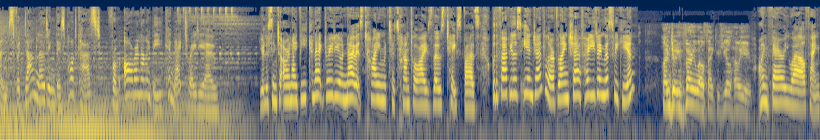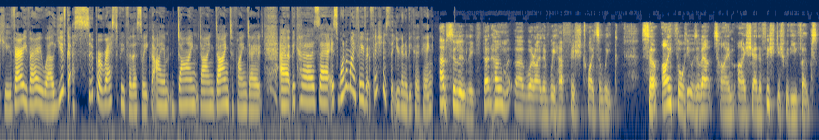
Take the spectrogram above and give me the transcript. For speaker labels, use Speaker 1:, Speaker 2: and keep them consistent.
Speaker 1: Thanks for downloading this podcast from RNIB Connect Radio.
Speaker 2: You're listening to RNIB Connect Radio. Now it's time to tantalise those taste buds with the fabulous Ian Jentle, our blind chef. How are you doing this week, Ian?
Speaker 3: I'm doing very well, thank you. Jill, how are you?
Speaker 2: I'm very well, thank you. Very, very well. You've got a super recipe for this week that I am dying, dying, dying to find out uh, because uh, it's one of my favourite fishes that you're going to be cooking.
Speaker 3: Absolutely. At home uh, where I live, we have fish twice a week. So I thought it was about time I shared a fish dish with you folks.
